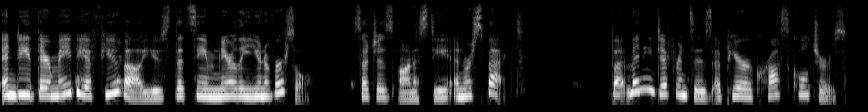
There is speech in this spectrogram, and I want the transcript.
Indeed, there may be a few values that seem nearly universal, such as honesty and respect. But many differences appear across cultures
